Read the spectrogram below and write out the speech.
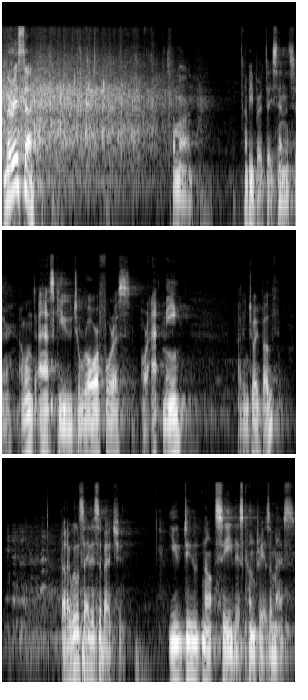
Marissa. Come on. Happy birthday, Senator. I won't ask you to roar for us or at me. I've enjoyed both. But I will say this about you you do not see this country as a mouse.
